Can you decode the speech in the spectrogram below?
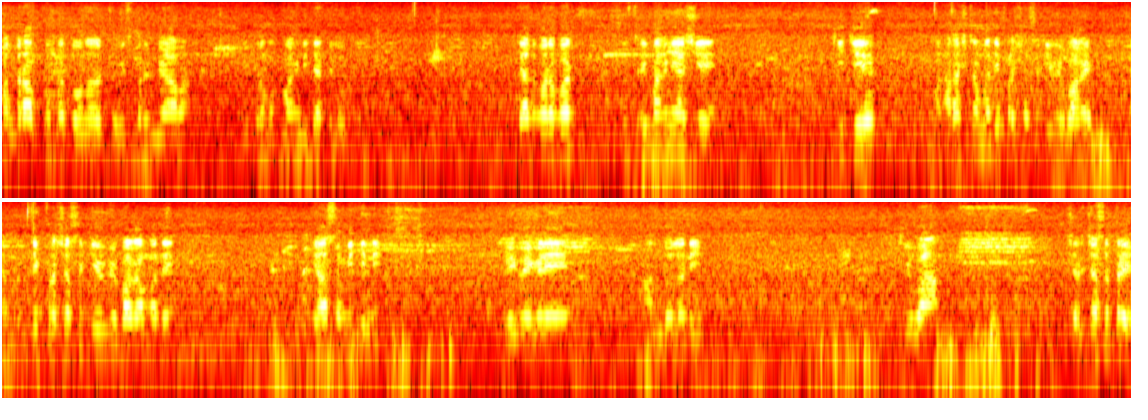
पंधरा ऑक्टोबर दोन हजार चोवीसपर्यंत मिळावा ही प्रमुख मागणी त्यातील होती. त्याचबरोबर दुसरी मागणी अशी आहे की जे महाराष्ट्रामध्ये प्रशासकीय विभाग आहेत त्या प्रत्येक प्रशासकीय विभागामध्ये या समितीने वेगवेगळे आंदोलने किंवा चर्चासत्रे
